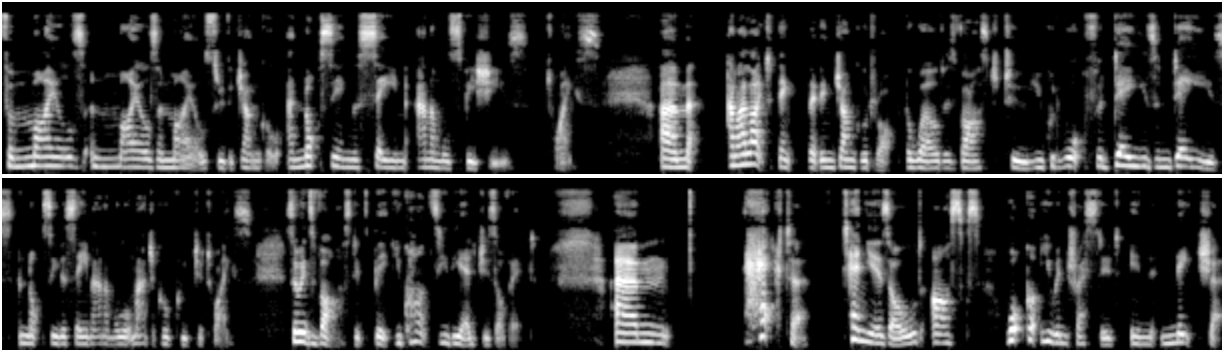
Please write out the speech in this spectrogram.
for miles and miles and miles through the jungle and not seeing the same animal species twice. Um, and I like to think that in Jungledrop, the world is vast too. You could walk for days and days and not see the same animal or magical creature twice. So it's vast, it's big. You can't see the edges of it. Um, Hector, 10 years old, asks, What got you interested in nature?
